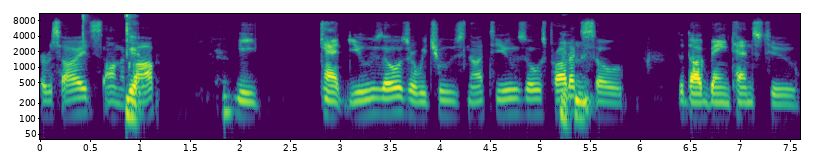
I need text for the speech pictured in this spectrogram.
herbicides on the Yeah. crop, we can't use those or we choose not to use those products. So the dog bane tends to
